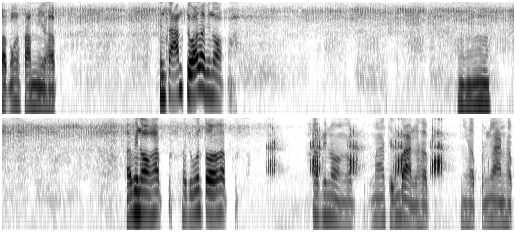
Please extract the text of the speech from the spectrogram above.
ครับมันก็ซ้ำนี่แหละครับ เป็นสามตัวแล้วพี่น้องอืม ครับพี่น้องครับ มาดูกันต่อครับ ครับพี่น้องครับมาถึงบ้านแล้วครับ นี่ครับผลงานครับ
